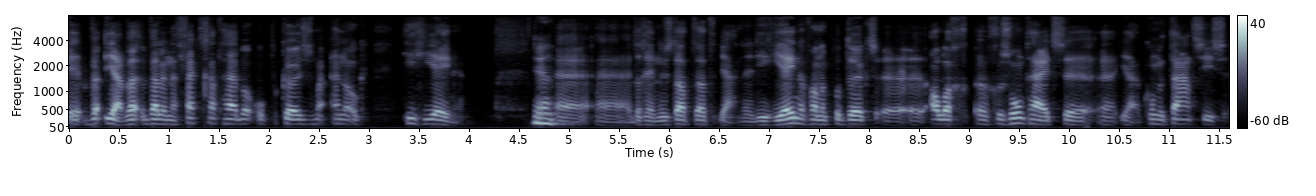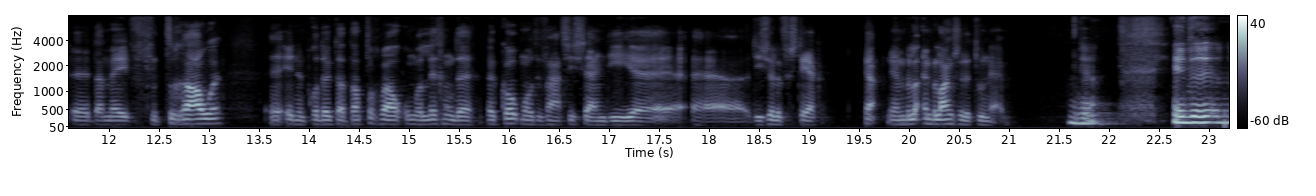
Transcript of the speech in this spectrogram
uh, ja, wel een effect gaat hebben op keuzes maar, en ook hygiëne. Ja. erin. Dus dat, dat ja, de hygiëne van een product, alle gezondheidsconnotaties ja, daarmee vertrouwen in een product, dat dat toch wel onderliggende koopmotivaties zijn die, die zullen versterken. Ja, en belang zullen toenemen. Ja, in de,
